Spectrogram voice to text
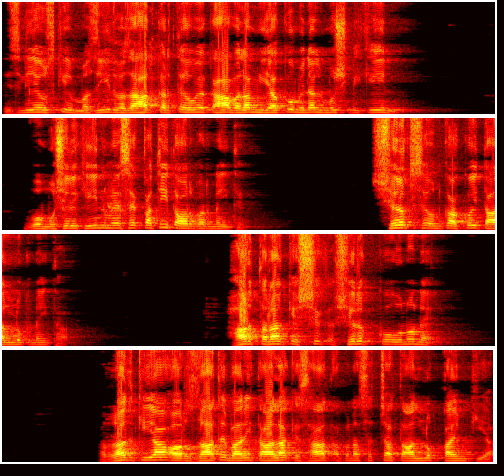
اس لیے اس کی مزید وضاحت کرتے ہوئے کہا، ولم یقو من المشرقین وہ مشرقین میں سے قطعی طور پر نہیں تھے۔ شرک سے ان کا کوئی تعلق نہیں تھا۔ ہر طرح کے شرک کو انہوں نے رد کیا اور ذات باری تعالیٰ کے ساتھ اپنا سچا تعلق قائم کیا۔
